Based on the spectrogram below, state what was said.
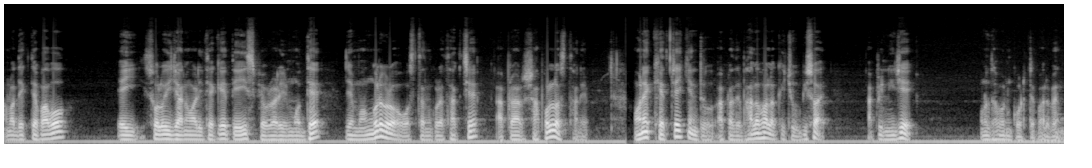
আমরা দেখতে পাবো এই ষোলোই জানুয়ারি থেকে তেইশ ফেব্রুয়ারির মধ্যে যে মঙ্গল গ্রহ অবস্থান করে থাকছে আপনার সাফল্য স্থানে। অনেক ক্ষেত্রেই কিন্তু আপনাদের ভালো ভালো কিছু বিষয় আপনি নিজে অনুধাবন করতে পারবেন,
